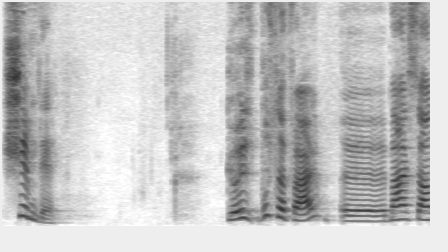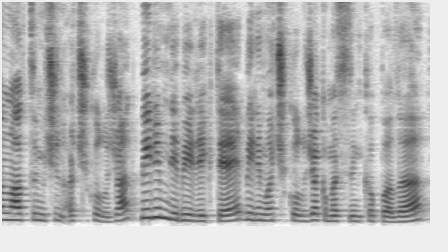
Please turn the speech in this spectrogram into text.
Şimdi Göz bu sefer e, ben size anlattığım için açık olacak. Benimle birlikte benim açık olacak ama sizin kapalı.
